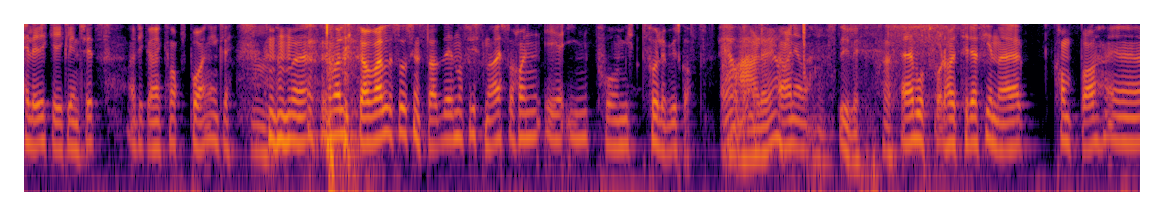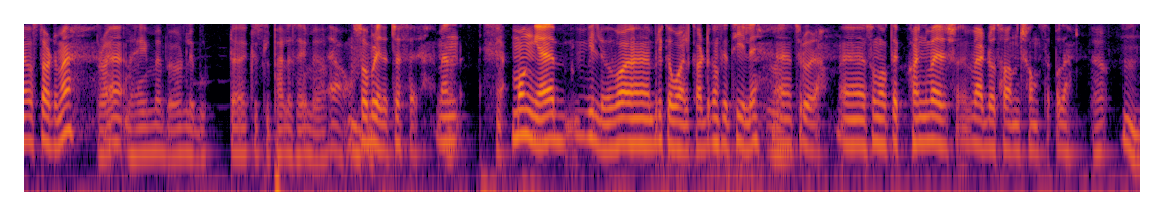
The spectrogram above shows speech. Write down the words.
heller ikke i clean sheets. Jeg fikk jo knapt poeng, egentlig. Men, eh, men allikevel så syns jeg det er noe fristende der, så han er inn på mitt foreløpige utkast. Han er det, Ja, ja. han er det. Stilig. Eh, Watford har tre fine kamper eh, å starte med. Brighton hjemme, Burnley borte, Crystal Palace hjemme, ja. Ja, og så blir det tøffere. Men Ja. mange vil jo bruke wildcard ganske tidlig, Mm. eh, tror jeg. Eh, sånn at det kan være verdt å ta en sjanse på det. Mm.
